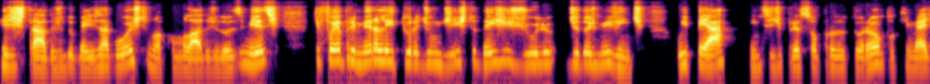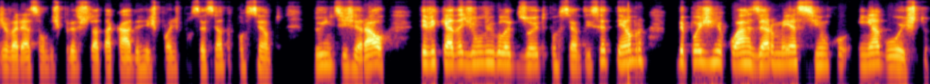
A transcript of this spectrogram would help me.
registrados do mês de agosto, no acumulado de 12 meses, que foi a primeira leitura de um dígito desde julho de 2020. O IPA índice de preço ao produtor amplo, que mede a variação dos preços do atacado e responde por 60% do índice geral, teve queda de 1,18% em setembro, depois de recuar 0,65% em agosto.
